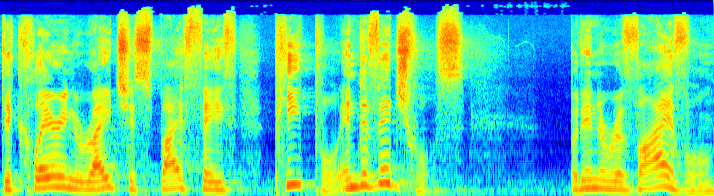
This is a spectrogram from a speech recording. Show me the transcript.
declaring righteous by faith people, individuals. But in a revival,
